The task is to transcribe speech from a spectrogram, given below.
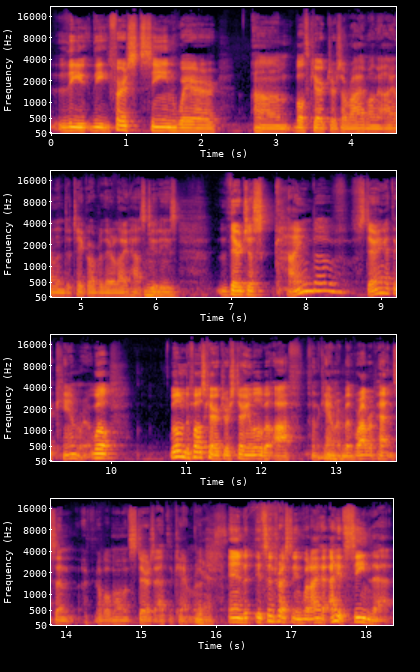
the the first scene where um, both characters arrive on the island to take over their lighthouse Mm-hmm. duties, they're just kind of staring at the camera. Well, Willem Dafoe's character is staring a little bit off from the camera, but Robert Pattinson, a couple of moments, stares at the camera. Yes. And it's interesting when I I had seen that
